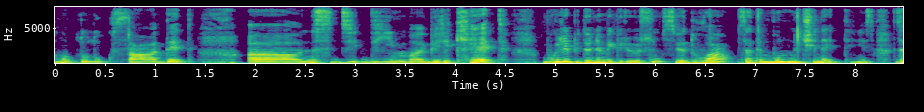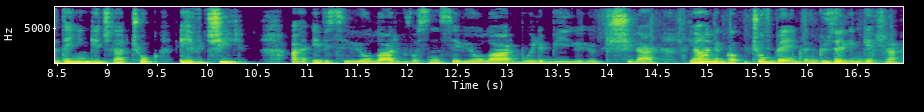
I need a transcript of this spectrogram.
Mutluluk, saadet, nasıl diyeyim, bereket. Böyle bir döneme giriyorsunuz ve dua zaten bunun için ettiniz. Zaten yengeçler çok evcil evi seviyorlar, yuvasını seviyorlar. Böyle bir kişiler. Yani çok beğendim. Güzel yengeçler.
